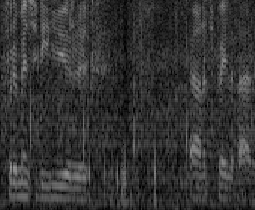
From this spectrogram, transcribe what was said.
voor de mensen die hier eh, aan het spelen varen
